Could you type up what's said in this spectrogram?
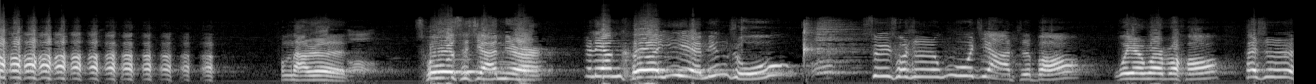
冯大人，哦。初次见面这两颗夜明珠。虽说是无价之宝，我也玩不好，还是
